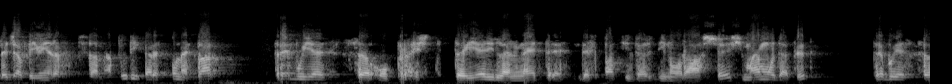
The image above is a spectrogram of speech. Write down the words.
legea privind reformarea naturii, care spune clar trebuie să oprești tăierile nete de spații verzi din orașe și mai mult de atât, trebuie să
